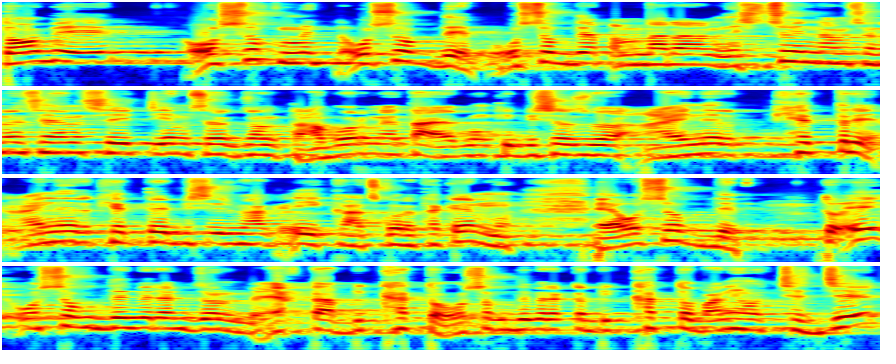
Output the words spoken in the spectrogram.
তবে অশোক অশোক দেব অশোক দেব আপনারা নিশ্চয়ই নাম শুনেছেন সেই টিএমসির একজন তাবর নেতা এবং কি বিশেষভাবে আইনের ক্ষেত্রে আইনের ক্ষেত্রে বিশেষভাগ এই কাজ করে থাকে অশোক দেব। তো এই অশোক দেবের একজন একটা বিখ্যাত, অশোক দেবের একটা বিখ্যাত বাণী হচ্ছে যে,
